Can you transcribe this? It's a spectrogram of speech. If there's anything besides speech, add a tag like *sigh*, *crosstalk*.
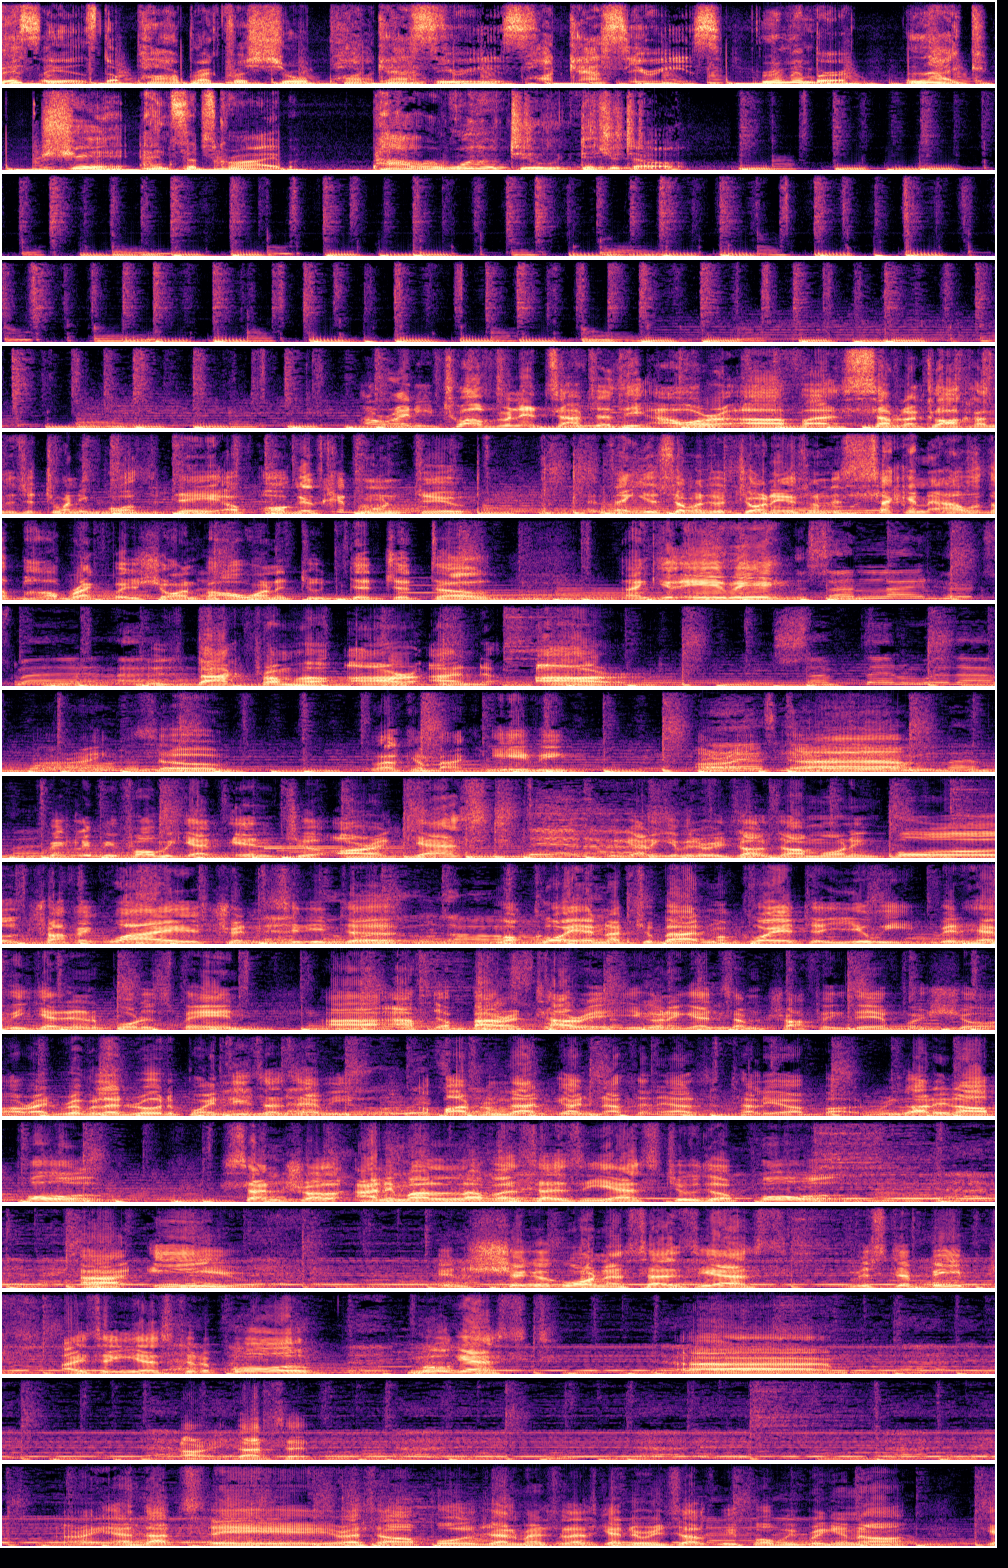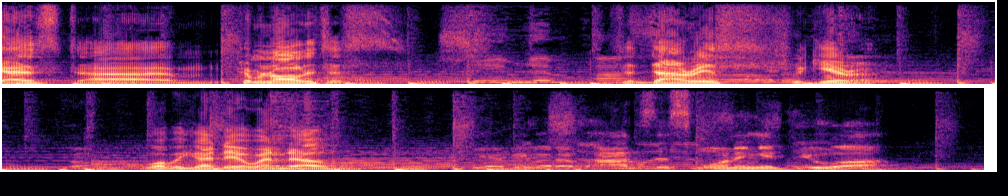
This is the Power Breakfast Show podcast series. Podcast series. Remember, like, share, and subscribe. Power 102 Digital. Alrighty, 12 minutes after the hour of uh, 7 o'clock on the 24th day of August. Good morning to you. And thank you so much for joining us on the second hour of the Power Breakfast Show on Power 102 Digital. Thank you, Avi. The sunlight hurts my eyes. Who's back from her R and R. Alright, so welcome back, Avi. Alright, um, quickly before we get into our guest, we got to give you the results of our morning poll. Traffic wise, Trinity City to Macoya, not too bad. Macoya to Yui, bit heavy. Getting into Port of Spain uh, after Barataria, you're going to get some traffic there for sure. All right, Riverland Road to Point Lisas heavy. Apart from that, got nothing else to tell you about. Regarding our poll, Central Animal Lover says yes to the poll. Uh, Eve in Shigagorna says yes. Mr. Beeps, I say yes to the poll. More guest. Um, all right, that's it. Right, and that's the rest of our poll, gentlemen. So let's get the results before we bring in our guest, um, criminologist, Sir Darius Figuera. What we got there, Wendell? Yeah, we would have asked this morning if you are,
